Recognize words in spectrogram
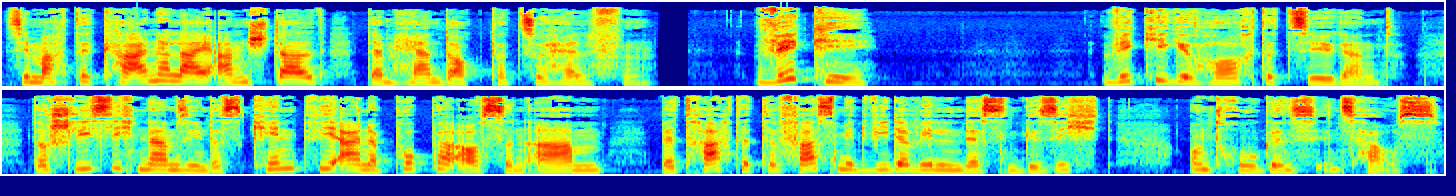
Sie machte keinerlei Anstalt, dem Herrn Doktor zu helfen. Vicky! Vicky gehorchte zögernd, doch schließlich nahm sie ihm das Kind wie eine Puppe aus den Armen, betrachtete fast mit Widerwillen dessen Gesicht und trug es ins Haus.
